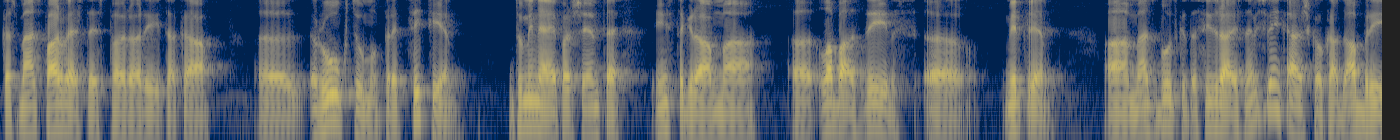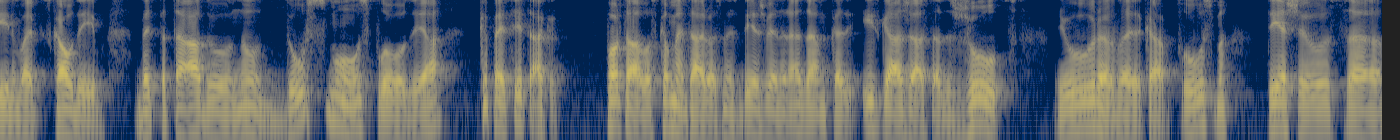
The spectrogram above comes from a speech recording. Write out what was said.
kas mēdz pārvērsties par arī tā kā rūkumu pret citiem. Tu minēji par šiem Instagram uh, labās dzīves mirkļiem. Uh, Mēdz būt, ka tas izraisa nevis vienkārši kaut kādu abrīnu vai skaudību, bet pat tādu nu, dusmu uzplūdu. Ja? Kāpēc ir tā, ka portālos, komentāros mēs bieži vien redzam, ka izgāžās tādas žults, jūra vai plūsma tieši uz uh,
